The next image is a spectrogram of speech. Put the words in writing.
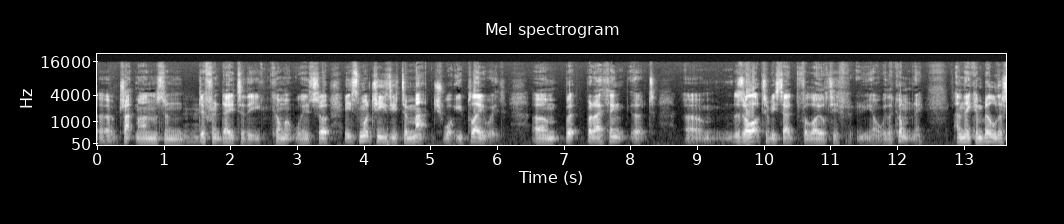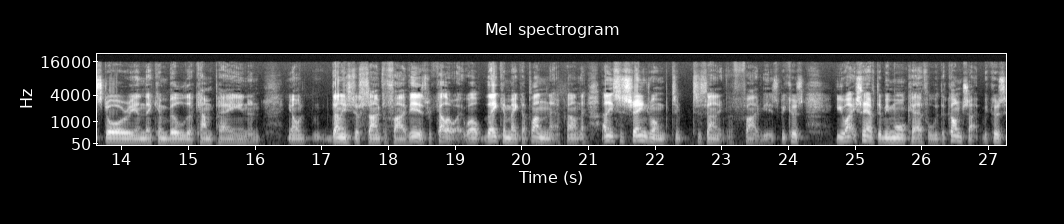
uh, TrackMans and mm-hmm. different data that you can come up with. So it's much easier to match what you play with. Um, but but I think that um, there's a lot to be said for loyalty, you know, with a company and they can build a story and they can build a campaign. And you know Danny's just signed for five years with Callaway. Well they can make a plan now can't they? And it's a strange one to, to sign it for five years because you actually have to be more careful with the contract because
